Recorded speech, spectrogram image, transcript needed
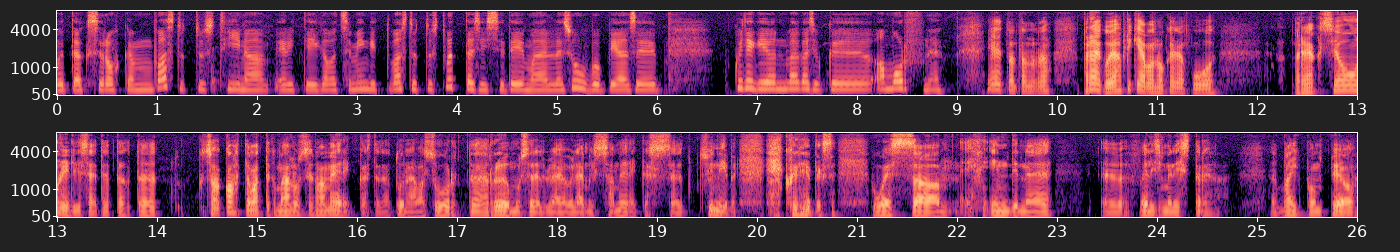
võtaks rohkem vastutust, Hiina eriti ei kavatse mingit vastutust võtta, siis see teema jälle suubub ja see kuidagi on väga niisugune amorfne. jah, et on ta noh, praegu jah, pigem on nagu reaktsioonilised, et, et sa kahtlemata, kui me alustasime Ameerikast, et nad tunnevad suurt rõõmu selle üle, mis Ameerikas sünnib. kui näiteks USA endine äh, välisminister Mike Pompeo,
